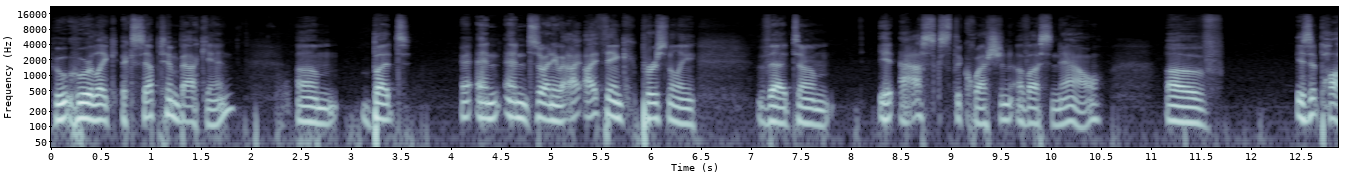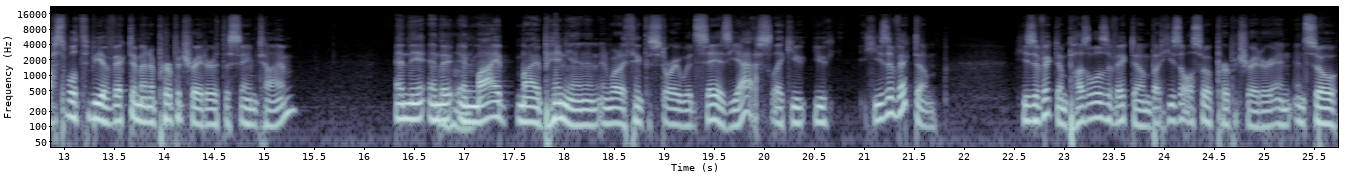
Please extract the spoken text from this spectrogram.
who who are like accept him back in. Um, but and and so anyway, I, I think personally that um, it asks the question of us now of is it possible to be a victim and a perpetrator at the same time? And the and the Mhm. in my my opinion and, and what I think the story would say is yes. Like you you he's a victim. He's a victim. Puzzle is a victim, but he's also a perpetrator, and and so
